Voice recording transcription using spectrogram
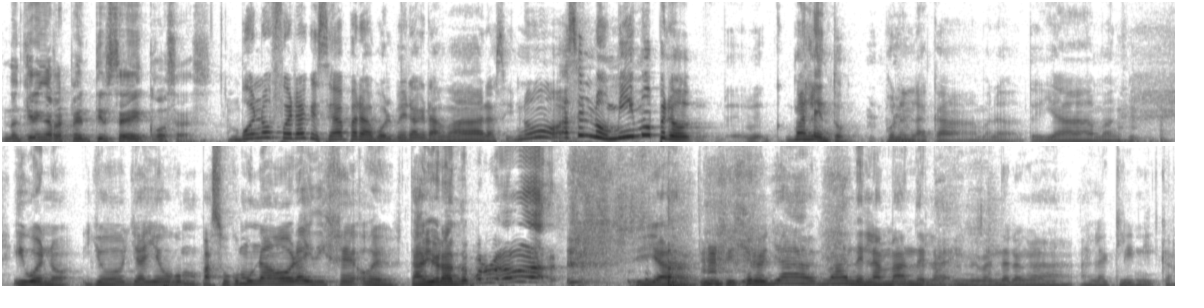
no quieren arrepentirse de cosas. Bueno fuera que sea para volver a grabar, así. No, hacen lo mismo, pero eh, más lento. Ponen la cámara, te llaman. Y bueno, yo ya llego como, pasó como una hora y dije, oye, está llorando por favor. Y ya, dijeron, ya, mándela, mándela. Y me mandaron a, a la clínica.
